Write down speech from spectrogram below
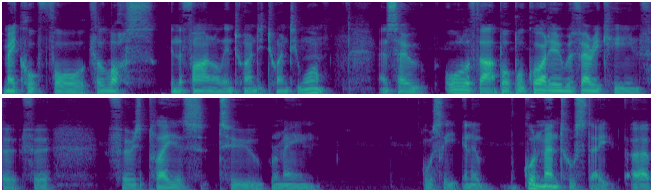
make up for the loss in the final in 2021. And so all of that, but but Guardiola was very keen for for for his players to remain obviously in a good mental state, uh,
